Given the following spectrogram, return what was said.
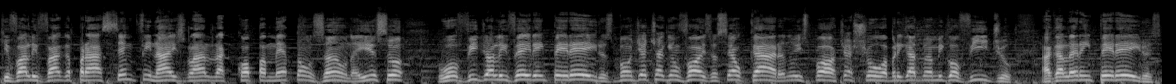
que vale vaga para as semifinais lá da Copa Metonzão, não é isso? O Ovidio Oliveira em Pereiros. Bom dia, Tiaguinho Voz. Você é o cara no esporte, é show. Obrigado, meu amigo Ovidio. A galera em Pereiros.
